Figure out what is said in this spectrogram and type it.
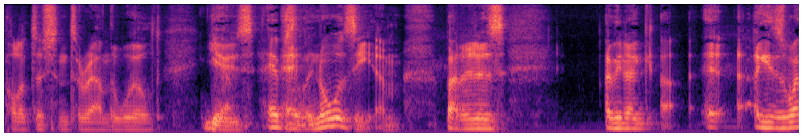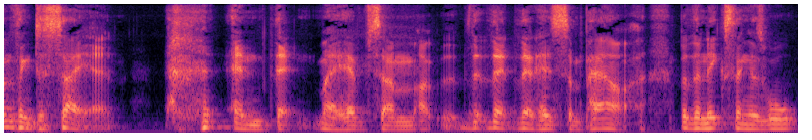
politicians around the world use yeah, ad nauseum. But it is, I mean, I, I guess one thing to say it, and that may have some uh, that that has some power. But the next thing is, well,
